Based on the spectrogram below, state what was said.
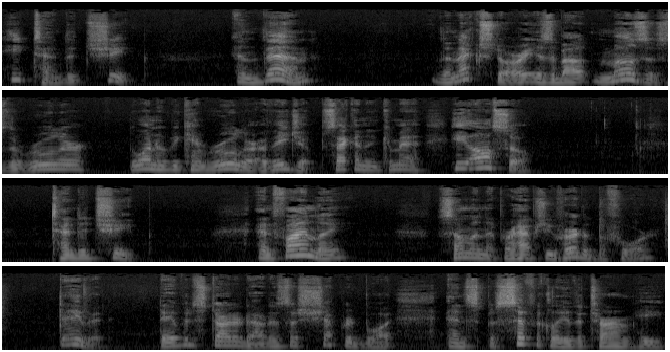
He tended sheep. And then the next story is about Moses, the ruler, the one who became ruler of Egypt, second in command. He also tended sheep. And finally, someone that perhaps you've heard of before, David. David started out as a shepherd boy, and specifically the term he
